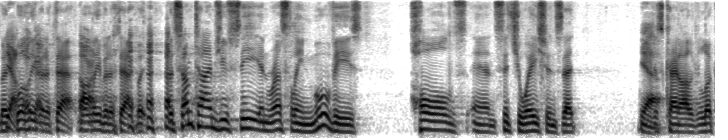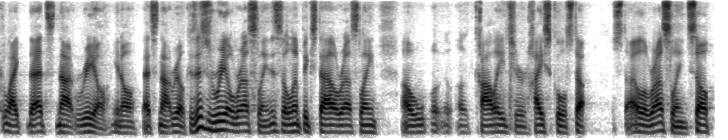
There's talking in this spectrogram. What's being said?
but Yeah, we'll leave it at that. We'll right. leave it at that. But, but sometimes you see in wrestling movies holds and situations that yeah. just kind of look like that's not real. You know, that's not real because this is real wrestling. This is Olympic style wrestling, uh, uh, college or high school st- style of wrestling. So,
